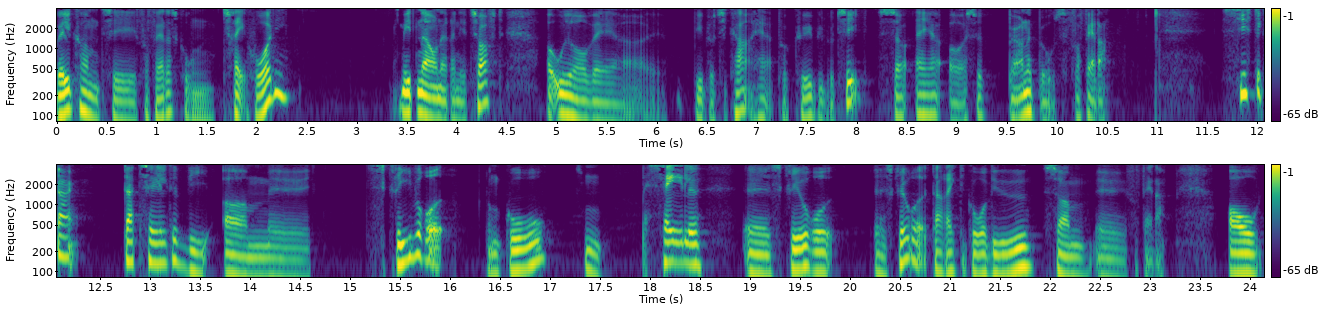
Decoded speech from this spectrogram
Velkommen til Forfatterskolen 3 Hurtige. Mit navn er René Toft, og udover at være øh, bibliotekar her på Køge Bibliotek, så er jeg også børnebogsforfatter. Sidste gang, der talte vi om øh, skriveråd, nogle gode, sådan basale øh, skriveråd, øh, skriveråd, der er rigtig gode at vide som øh, forfatter. Og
